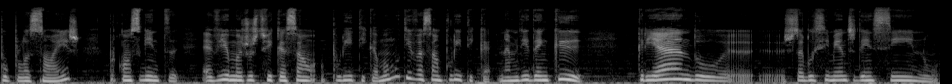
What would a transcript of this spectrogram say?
populações. Por conseguinte, havia uma justificação política, uma motivação política, na medida em que criando eh, estabelecimentos de ensino,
